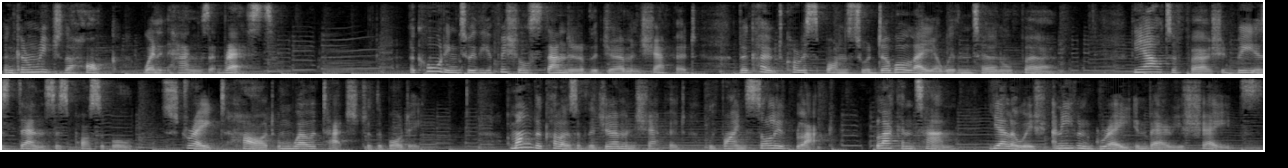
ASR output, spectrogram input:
and can reach the hock when it hangs at rest. According to the official standard of the German Shepherd, the coat corresponds to a double layer with internal fur. The outer fur should be as dense as possible, straight, hard, and well attached to the body. Among the colours of the German Shepherd, we find solid black, black and tan, yellowish, and even grey in various shades.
